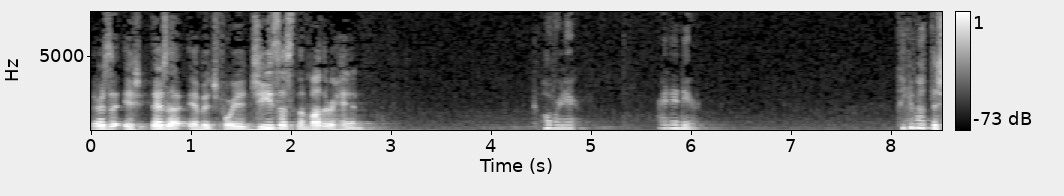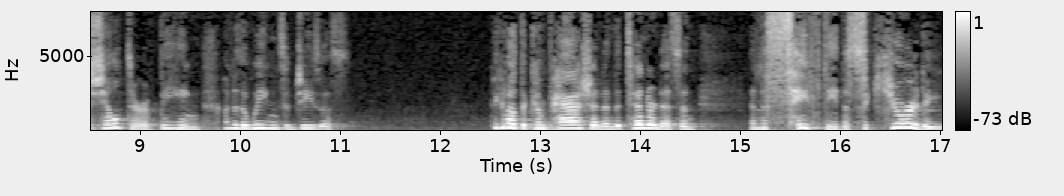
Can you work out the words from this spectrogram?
There's, a, there's an image for you Jesus, the mother hen. Over here, right in here. Think about the shelter of being under the wings of Jesus. Think about the compassion and the tenderness and, and the safety, the security.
